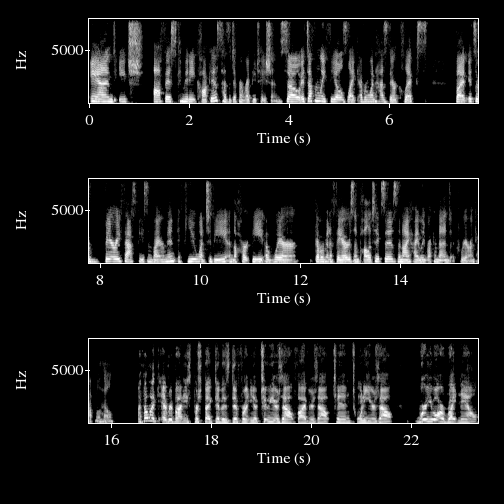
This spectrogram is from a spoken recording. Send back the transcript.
And each office, committee, caucus has a different reputation. So it definitely feels like everyone has their cliques, but it's a very fast paced environment. If you want to be in the heartbeat of where government affairs and politics is, then I highly recommend a career on Capitol Hill. I feel like everybody's perspective is different, you know, two years out, five years out, 10, 20 years out. Where you are right now,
